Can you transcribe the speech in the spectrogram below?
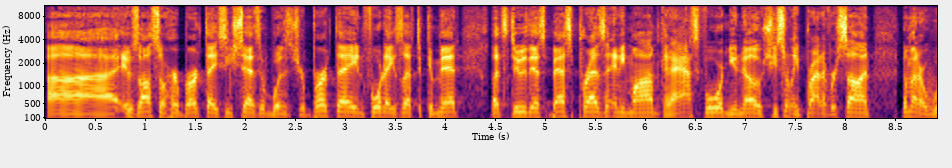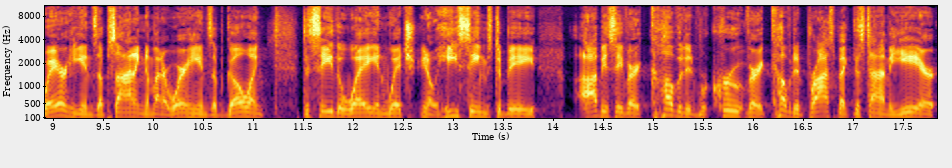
Uh, it was also her birthday. She says it was your birthday and four days left to commit. Let's do this. Best present any mom can ask for. And you know, she's certainly proud of her son, no matter where he ends up signing, no matter where he ends up going, to see the way in which, you know, he seems to be obviously a very coveted recruit, very coveted prospect this time of year.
